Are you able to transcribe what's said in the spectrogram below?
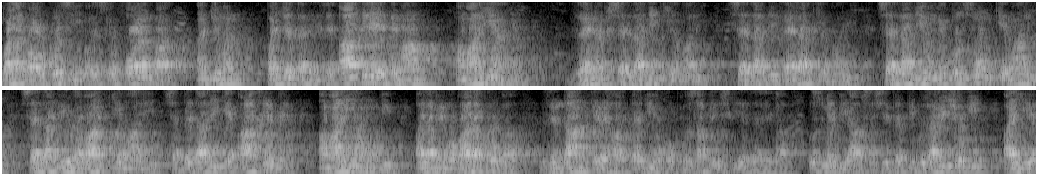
بڑا گاؤں گھوسی اور اس کے فوراً بعد انجمن پنجتنی سے آخر اہتمام ہماریاں ہیں زینب شہزادی کی ہماری، شہزادی لیلہ کی ہماری، شہزادی ام کلثوم کی ہماری، شہزادی رباب کی ہماری، شب داری کے آخر میں ہماریاں ہوں گی، علم مبارک ہوگا، زندان کے رہا قیدیوں کو پروسا پیش کیا جائے گا۔ اس میں بھی آپ سے شرکت کی گزارش ہوگی۔ آئیے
